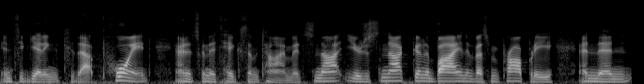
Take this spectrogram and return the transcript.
into getting to that point and it's going to take some time. It's not you're just not going to buy an investment property and then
